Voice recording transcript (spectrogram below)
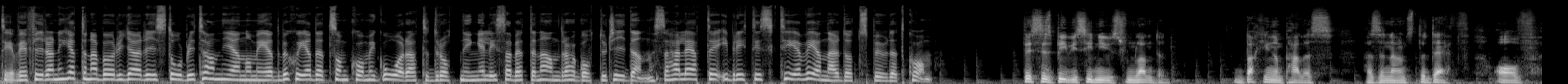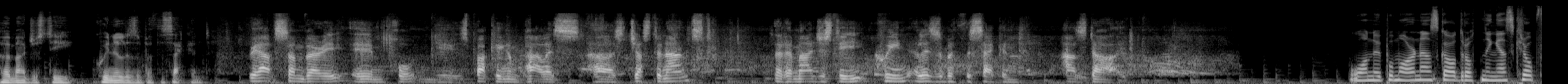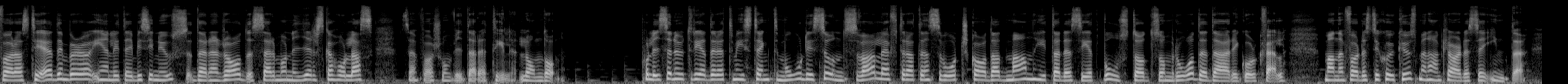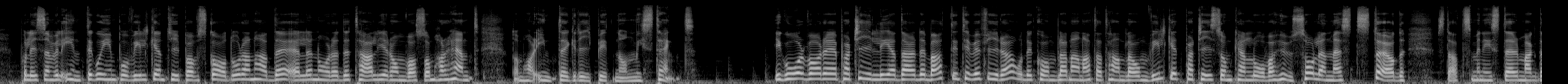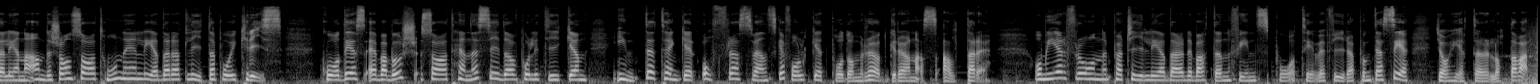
TV4-nyheterna börjar i Storbritannien och med beskedet som kom igår att drottning Elizabeth II har gått ur tiden. Så här lät det i brittisk TV när dödsbudet kom. This is BBC News from London. Buckingham Palace has announced the death of Her Majesty Queen Elizabeth II. We have some very important news. Buckingham Palace has just announced that Her Majesty Queen Elizabeth II has died. Och nu på morgonen ska drottningens kropp föras till Edinburgh enligt ABC News där en rad ceremonier ska hållas. Sen förs hon vidare till London. Polisen utreder ett misstänkt mord i Sundsvall efter att en svårt skadad man hittades i ett bostadsområde där igår kväll. Mannen fördes till sjukhus men han klarade sig inte. Polisen vill inte gå in på vilken typ av skador han hade eller några detaljer om vad som har hänt. De har inte gripit någon misstänkt. Igår var det partiledardebatt i TV4 och det kom bland annat att handla om vilket parti som kan lova hushållen mest stöd. Statsminister Magdalena Andersson sa att hon är en ledare att lita på i kris. KDs Ebba Busch sa att hennes sida av politiken inte tänker offra svenska folket på de rödgrönas altare. Och mer från partiledardebatten finns på tv4.se. Jag heter Lotta Wall.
